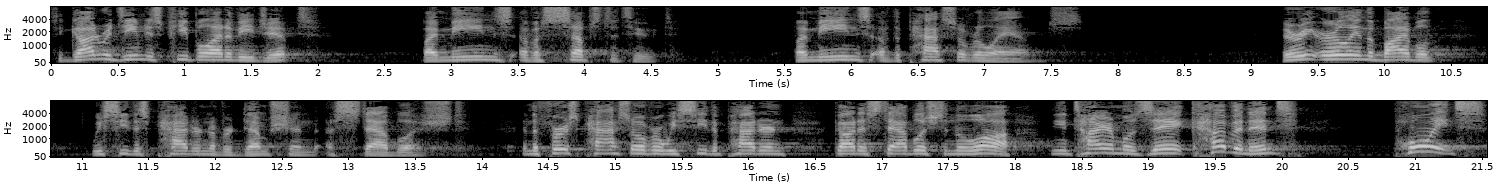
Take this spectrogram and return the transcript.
See, God redeemed his people out of Egypt by means of a substitute, by means of the Passover lambs. Very early in the Bible, we see this pattern of redemption established. In the first Passover, we see the pattern God established in the law. The entire Mosaic covenant points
